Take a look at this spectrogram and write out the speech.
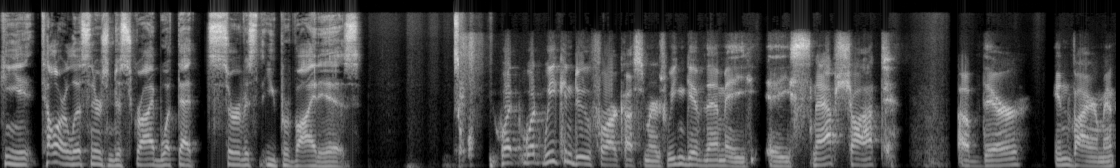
can you tell our listeners and describe what that service that you provide is? What what we can do for our customers, we can give them a a snapshot of their environment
